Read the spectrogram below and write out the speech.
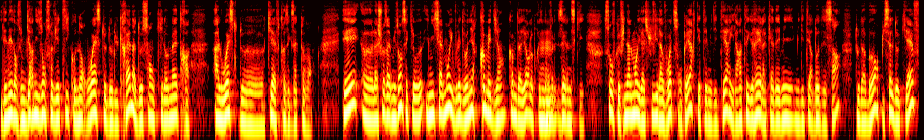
Il est né dans une garnison soviétique au nord-ouest de l'Ukraine, à 200 km à l'ouest de Kiev, très exactement. Et euh, la chose amusante, c'est qu'initialement, il voulait devenir comédien, comme d'ailleurs le président mhm. Zelensky. Sauf que finalement, il a suivi la voie de son père, qui était militaire. Il a intégré l'académie militaire d'Odessa, tout d'abord, puis celle de Kiev.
